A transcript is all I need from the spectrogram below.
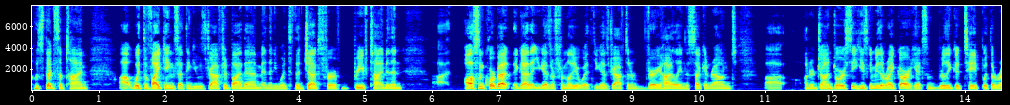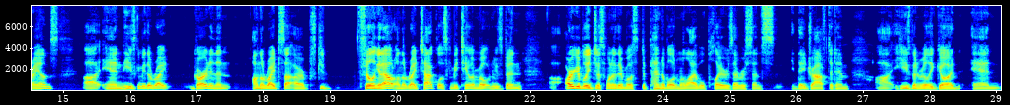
who spent some time uh, with the Vikings. I think he was drafted by them, and then he went to the Jets for a brief time, and then uh, Austin Corbett, the guy that you guys are familiar with. You guys drafted him very highly in the second round uh, under John Dorsey. He's going to be the right guard. He had some really good tape with the Rams, uh, and he's going to be the right guard. And then on the right side, or excuse, filling it out on the right tackle is going to be Taylor Moton, who's been arguably just one of their most dependable and reliable players ever since they drafted him. Uh, he's been really good, and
